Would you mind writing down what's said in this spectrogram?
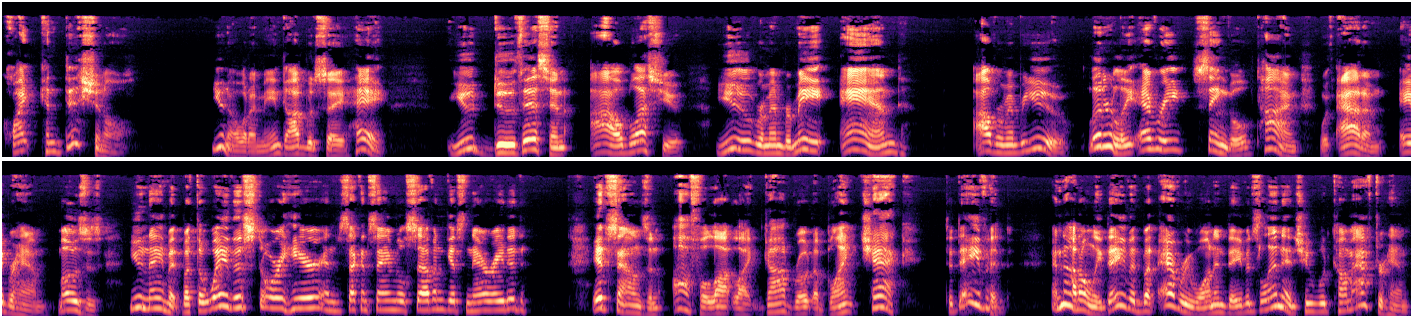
quite conditional. You know what I mean. God would say, Hey, you do this and I'll bless you. You remember me and I'll remember you. Literally every single time with Adam, Abraham, Moses, you name it. But the way this story here in 2 Samuel 7 gets narrated, it sounds an awful lot like God wrote a blank check to David. And not only David, but everyone in David's lineage who would come after him.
